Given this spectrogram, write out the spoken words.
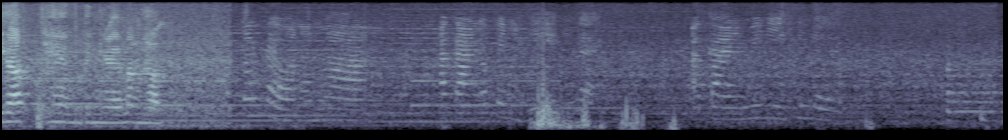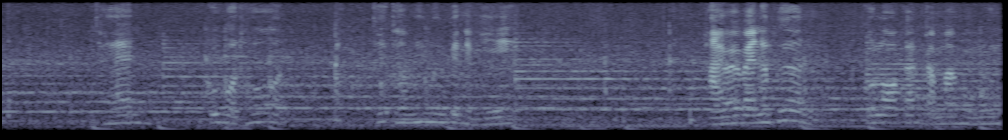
พี่ครับแทนเป็นไงบ้างครับ ตั้งแต่วันนั้นมา อาการก็เป็นอย่างที่เห็นนี่แหละ อาการยังไม่ดีขึ้นเลย แทนกูขอโทษ ที่ทำให้มึงเป็นอย่างนี้ หายไปๆนะเพื่อนกูรอการกลับมาของมึง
